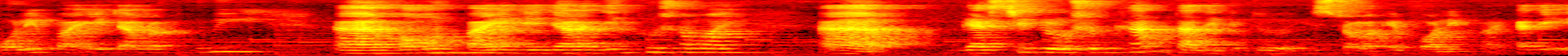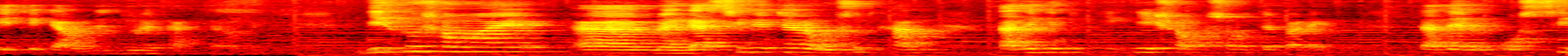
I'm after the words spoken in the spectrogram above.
পলিপ হয়, এটা আমরা খুবই কমন পাই যে যারা দীর্ঘ সময় গ্যাস্ট্রিকের ওষুধ খান, তাদের কিন্তু স্টোমাকে পলিপ হয়। কাজে এই থেকে আমাদের দূরে থাকতে হবে। দীর্ঘ সময় গ্যাস্ট্রিকের যারা ওষুধ খান, তাদের কিন্তু কিডনির সমস্যা হতে পারে। তাদের অস্থি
